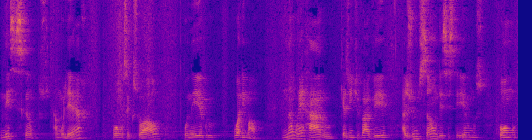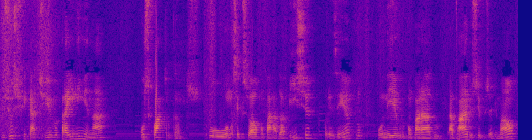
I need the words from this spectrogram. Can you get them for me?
nesses campos: a mulher, o homossexual, o negro, o animal não é raro que a gente vá ver a junção desses termos como justificativa para eliminar os quatro campos. O homossexual comparado à bicha, por exemplo, o negro comparado a vários tipos de animal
